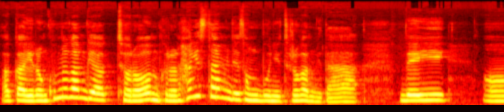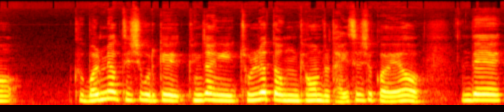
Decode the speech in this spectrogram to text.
아까 이런 콧물감기약처럼 그런 항히스타민제 성분이 들어갑니다. 근데 이 어 그 멀미약 드시고 이렇게 굉장히 졸렸던 경험들 다 있으실 거예요. 근데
